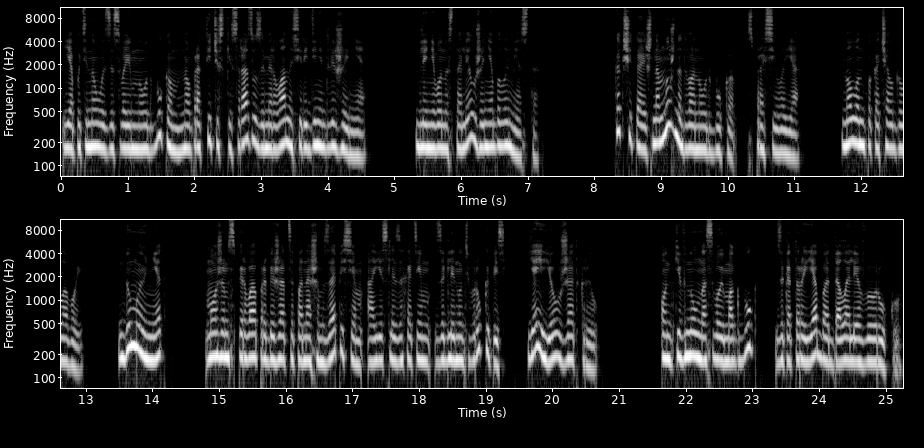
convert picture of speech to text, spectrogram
Я потянулась за своим ноутбуком, но практически сразу замерла на середине движения. Для него на столе уже не было места. «Как считаешь, нам нужно два ноутбука?» — спросила я. Нолан покачал головой. «Думаю, нет. Можем сперва пробежаться по нашим записям, а если захотим заглянуть в рукопись, я ее уже открыл». Он кивнул на свой MacBook, за который я бы отдала левую руку.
